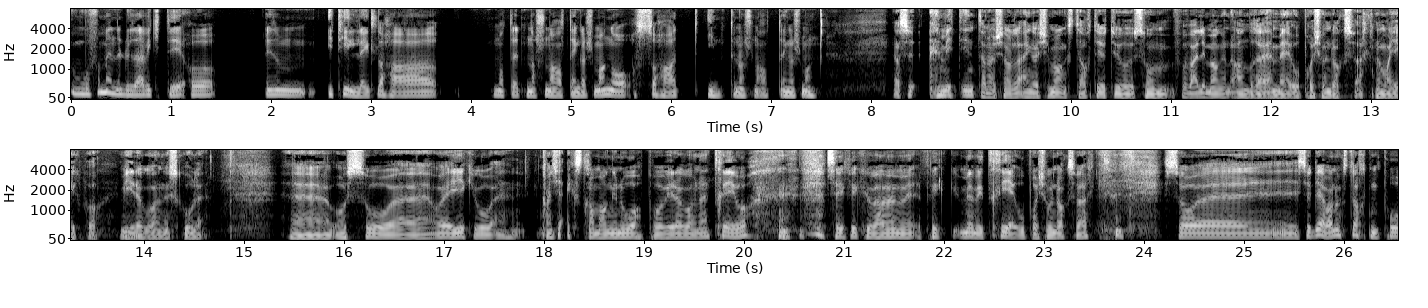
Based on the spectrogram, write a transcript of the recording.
hvorfor mener du det er viktig å liksom, i tillegg til å ha måte, et nasjonalt engasjement, og også ha et internasjonalt engasjement? Altså, mitt internasjonale engasjement startet jo som for veldig mange andre med Operasjon Dagsverk når man gikk på videregående skole. Uh, og, så, uh, og jeg gikk jo uh, kanskje ekstra mange år på videregående, tre år. så jeg fikk jo være med, fikk med meg tre Operasjon Dagsverk. så, så, det var nok starten på,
